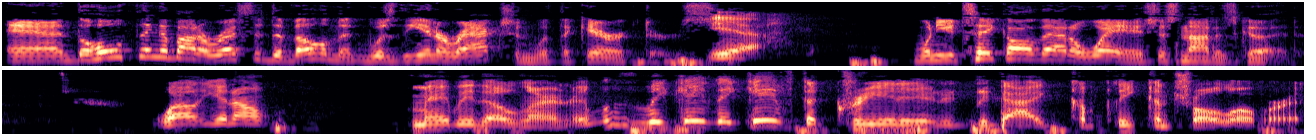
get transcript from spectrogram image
and the whole thing about Arrested Development was the interaction with the characters. Yeah. When you take all that away, it's just not as good. Well, you know, maybe they'll learn. It was- They gave, they gave the creator, the guy, complete control over it.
